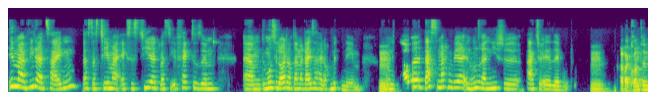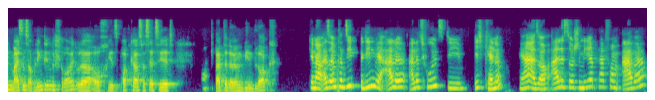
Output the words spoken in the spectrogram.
immer wieder zeigen, dass das Thema existiert, was die Effekte sind. Ähm, du musst die Leute auf deiner Reise halt auch mitnehmen. Hm. Und ich glaube, das machen wir in unserer Nische aktuell sehr gut. Hm. Aber Content meistens auf LinkedIn gestreut oder auch jetzt Podcast, was erzählt? Schreibt er da irgendwie einen Blog? Genau, also im Prinzip bedienen wir alle, alle Tools, die ich kenne. Ja, also auch alle Social Media Plattformen, aber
